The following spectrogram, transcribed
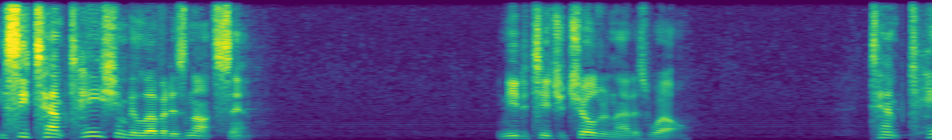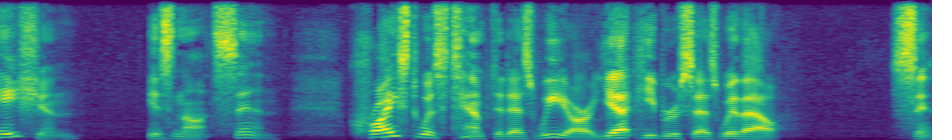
You see, temptation, beloved, is not sin. You need to teach your children that as well. Temptation is not sin. Christ was tempted as we are, yet, Hebrews says, without sin.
